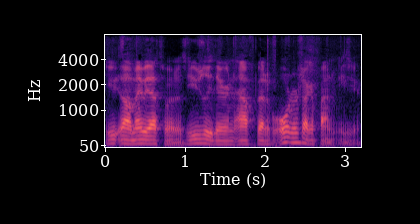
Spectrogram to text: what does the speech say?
You, oh, maybe that's what it is. Usually they're in alphabetical order, so I can find them easier.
